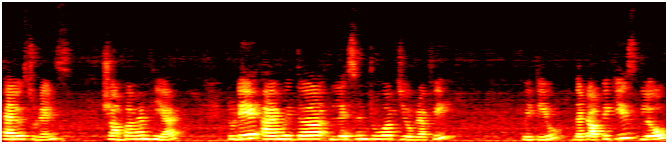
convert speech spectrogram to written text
Hello students, Shampa ma'am here. Today I am with the lesson 2 of geography with you. The topic is globe,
